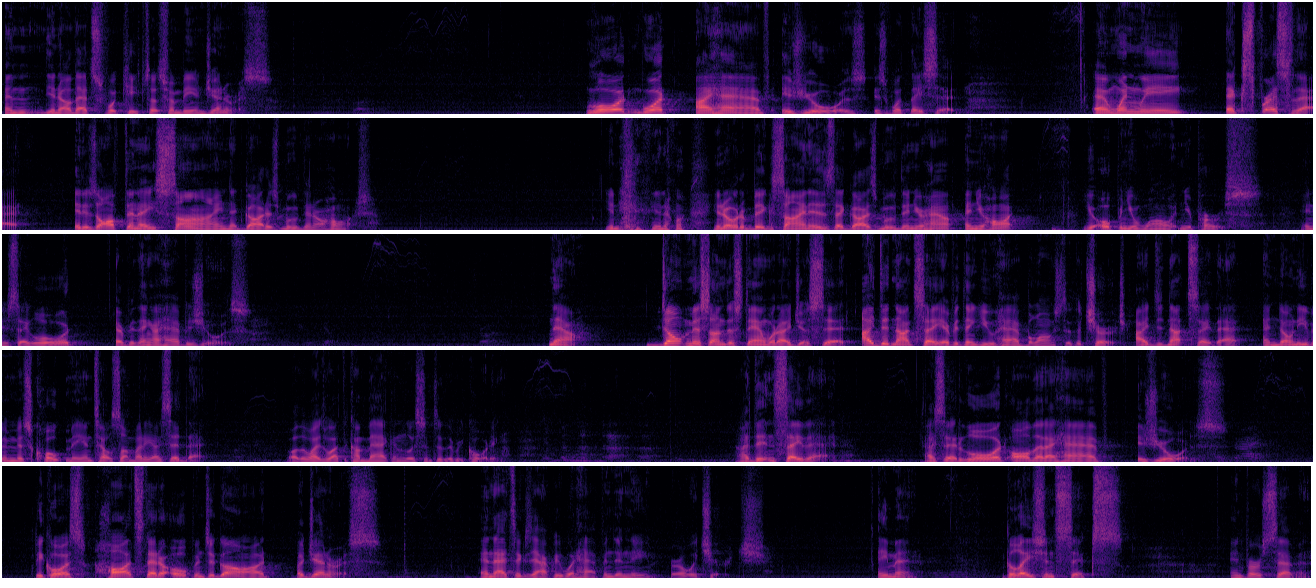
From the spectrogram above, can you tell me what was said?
And, you know, that's what keeps us from being generous. Lord, what I have is yours, is what they said. And when we express that, it is often a sign that God has moved in our heart. You, you, know, you know what a big sign is that God's moved in your, in your heart? You open your wallet and your purse and you say, Lord, everything I have is yours. Now, don't misunderstand what I just said. I did not say everything you have belongs to the church. I did not say that. And don't even misquote me and tell somebody I said that. Otherwise, we'll have to come back and listen to the recording. I didn't say that. I said, Lord, all that I have is yours. Because hearts that are open to God are generous. And that's exactly what happened in the early church. Amen. Galatians 6 and verse 7.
